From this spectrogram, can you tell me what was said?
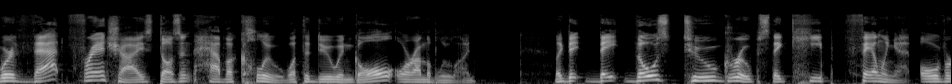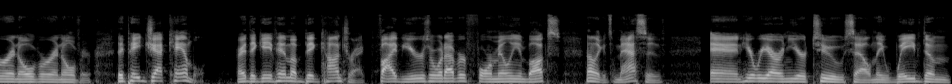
where that franchise doesn't have a clue what to do in goal or on the blue line. Like they, they those two groups they keep failing at over and over and over. They paid Jack Campbell, right? They gave him a big contract, five years or whatever, four million bucks. Not like it's massive. And here we are in year two, Sal, and they waived him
